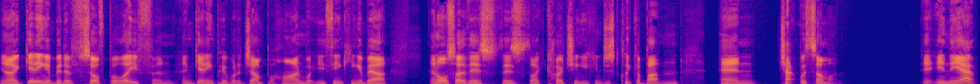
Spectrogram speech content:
you know getting a bit of self belief and and getting people to jump behind what you're thinking about. And also there's there's like coaching. You can just click a button and chat with someone in the app.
